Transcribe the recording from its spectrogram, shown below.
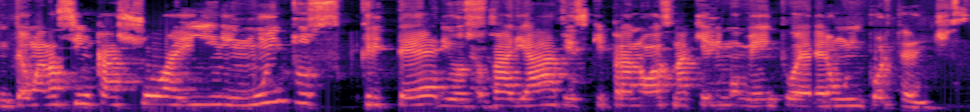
Então, ela se encaixou aí em muitos critérios variáveis que para nós naquele momento eram importantes.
